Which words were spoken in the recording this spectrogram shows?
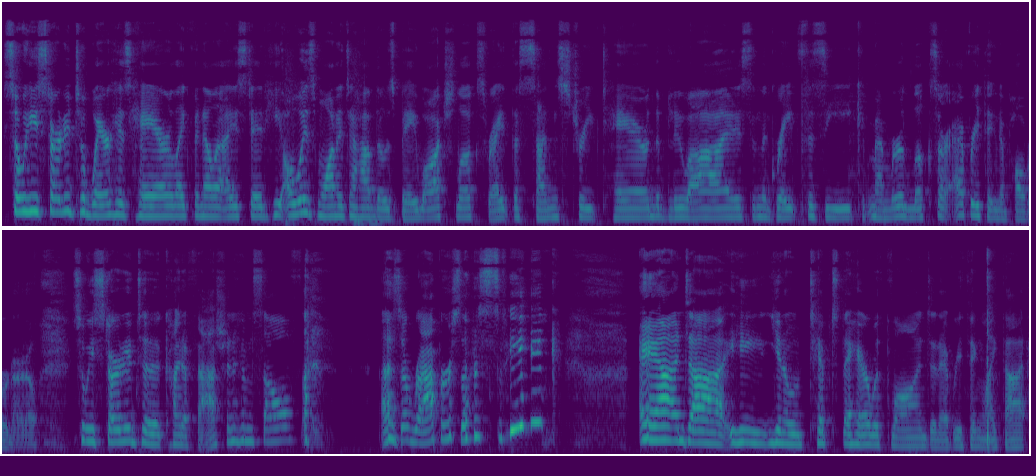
So he started to wear his hair like Vanilla Ice did. He always wanted to have those Baywatch looks, right? The sun-streaked hair, and the blue eyes, and the great physique. Remember, looks are everything to Paul Bernardo. So he started to kind of fashion himself as a rapper, so to speak and uh, he, you know, tipped the hair with blonde and everything like that.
